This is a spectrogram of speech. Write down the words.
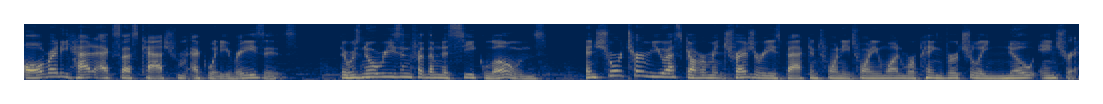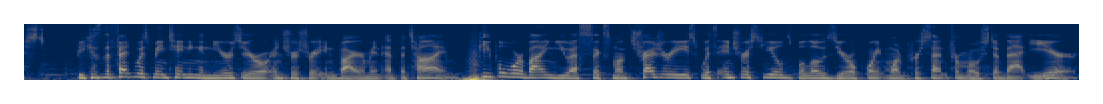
already had excess cash from equity raises. There was no reason for them to seek loans, and short-term US government treasuries back in 2021 were paying virtually no interest, because the Fed was maintaining a near zero interest rate environment at the time. People were buying US six month treasuries with interest yields below 0.1% for most of that year.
